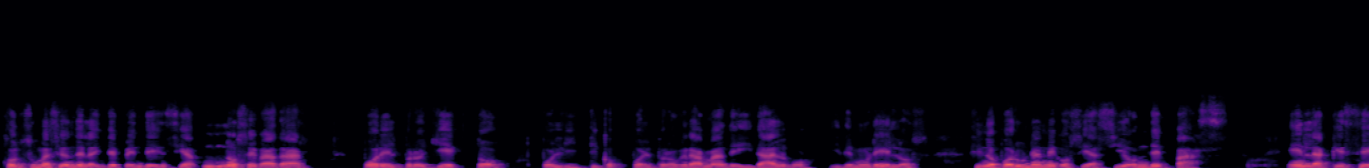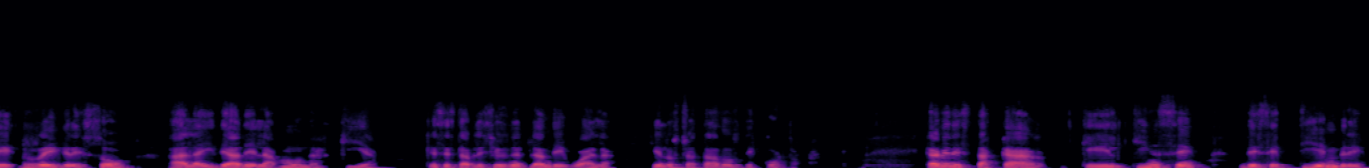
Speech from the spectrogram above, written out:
consumación de la independencia no se va a dar por el proyecto político, por el programa de Hidalgo y de Morelos, sino por una negociación de paz en la que se regresó a la idea de la monarquía que se estableció en el Plan de Iguala en los tratados de Córdoba. Cabe destacar que el 15 de septiembre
